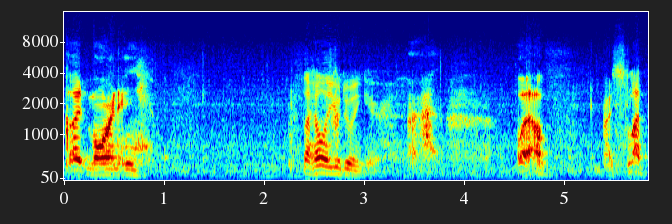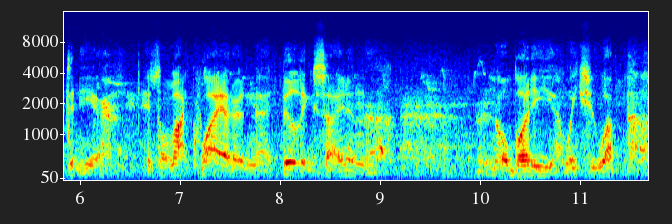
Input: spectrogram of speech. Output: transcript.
Good morning. What the hell are you doing here? Well, I slept in here. It's a lot quieter than that building site, and uh, nobody wakes you up uh,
